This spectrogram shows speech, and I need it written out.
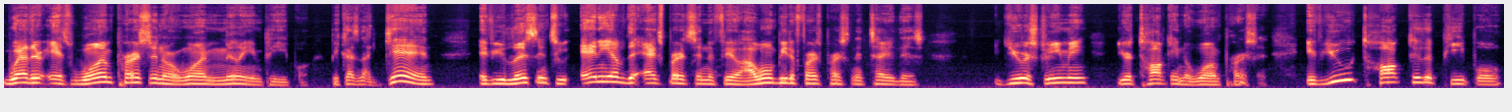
whether it's one person or one million people. Because again, if you listen to any of the experts in the field, I won't be the first person to tell you this. You're streaming, you're talking to one person. If you talk to the people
